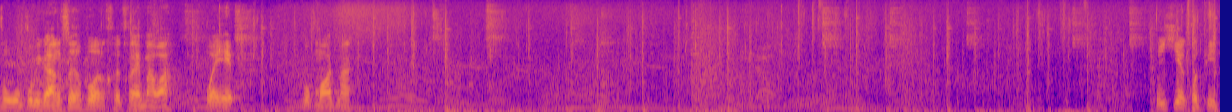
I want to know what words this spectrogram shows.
โหกูมีกำลังเสริมพวกใครมาวะ พวกเอฟ พวกมอสมา นี่เชี่ยกดผิด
